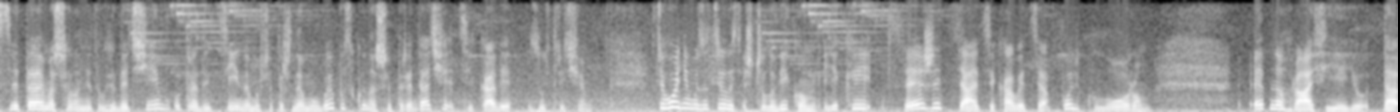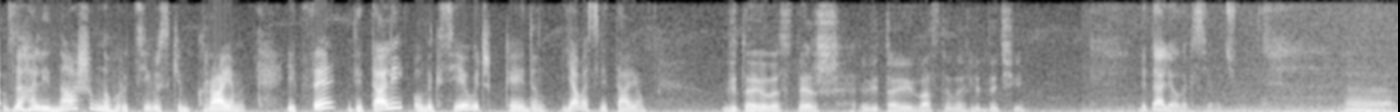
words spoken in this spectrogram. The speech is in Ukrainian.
вас вітаємо, шановні телеглядачі, у традиційному щотижневому випуску нашої передачі Цікаві зустрічі. Сьогодні ми зустрілись з чоловіком, який все життя цікавиться фольклором, етнографією та взагалі нашим Новгород-Сіверським краєм. І це Віталій Олексійович Кейдон. Я вас вітаю. Вітаю вас теж, вітаю і вас, телеглядачі. Віталію Олексійовичу, е,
